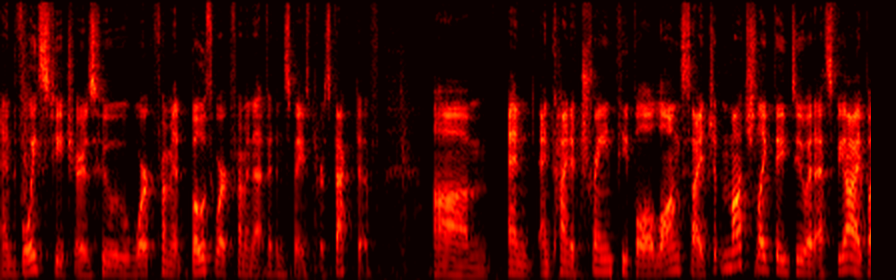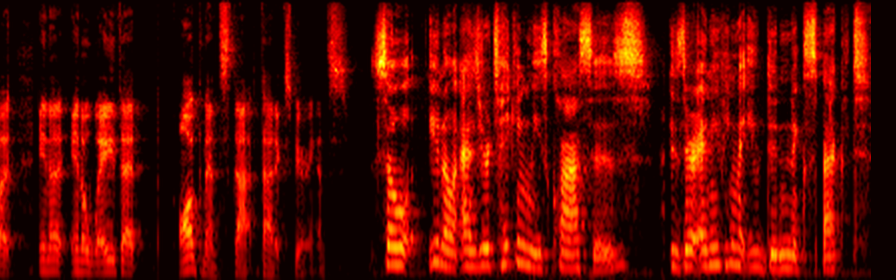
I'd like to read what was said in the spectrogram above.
and voice teachers who work from it both work from an evidence-based perspective um, and and kind of train people alongside much like they do at svi but in a in a way that augments that that experience so you know as you're taking these classes is there anything that you didn't expect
